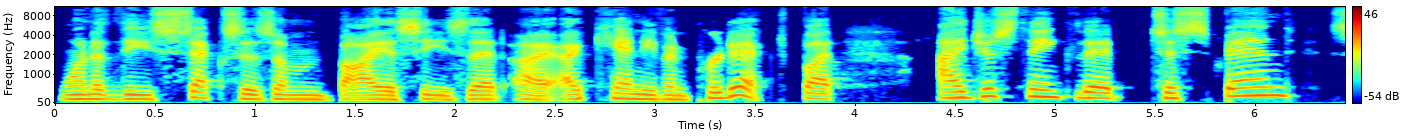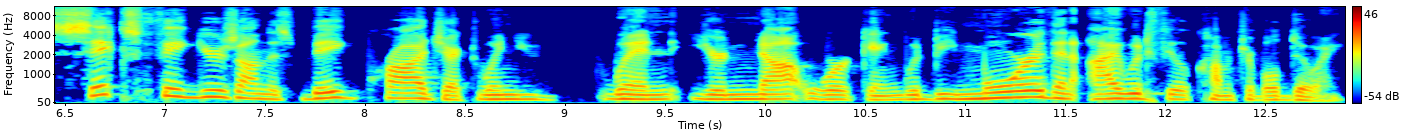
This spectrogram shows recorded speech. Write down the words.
one of these sexism biases that I, I can't even predict, but I just think that to spend six figures on this big project when you when you're not working would be more than I would feel comfortable doing.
